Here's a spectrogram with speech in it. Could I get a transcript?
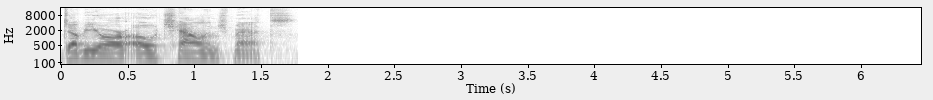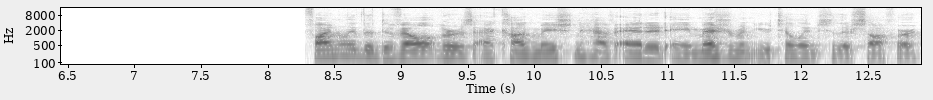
WRO Challenge mats. Finally, the developers at Cogmation have added a measurement utility to their software,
